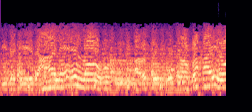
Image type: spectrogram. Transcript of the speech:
sidageed caleelo cusub u ka baxayo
